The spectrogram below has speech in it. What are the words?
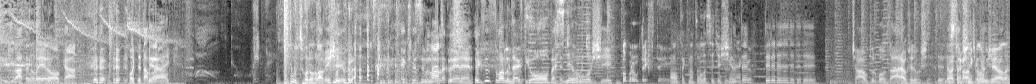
si užíváte nový rok a hoďte tam Hurá. like. Puc ho do hlavy. Jak se Zmetku jeden. Jak se svalil. Tak- Jo, ve sněhu, hoši. To budou drifty. No, tak na tohle se těším, jako. Čau, Turbo, zdár, já už jedu, hoši. To Nemám strašně klouže, ale.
